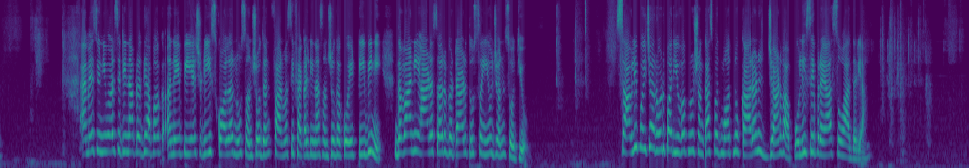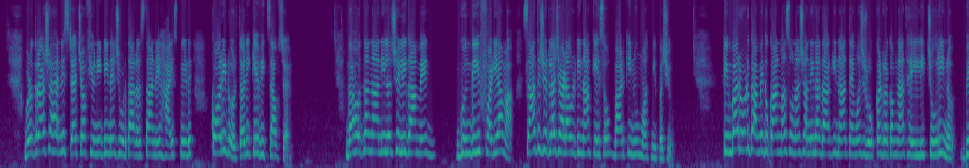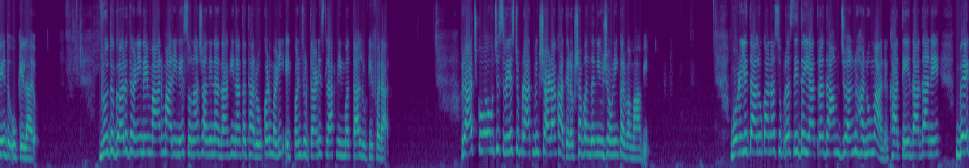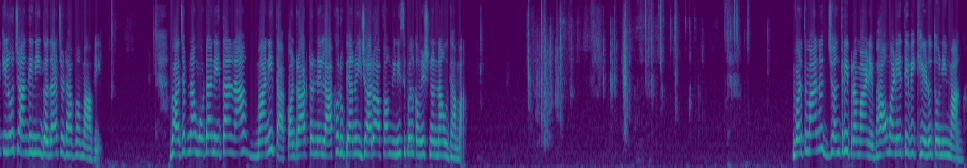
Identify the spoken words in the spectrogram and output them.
એમએસ યુનિવર્સિટીના પ્રાધ્યાપક અને પીએચડી સ્કોલરનું સંશોધન, ફાર્મસી ફેકલ્ટીના સંશોધકોએ ટીબીની દવાની આડઅસર ઘટાડતું સંયોજન શોધ્યું. સાવલી પોઈચા રોડ પર યુવકનું શંકાસ્પદ મોતનું કારણ જાણવા પોલીસે પ્રયાસો આદર્યા. વડોદરા શહેરની સ્ટેચ્યુ ઓફ યુનિટીને જોડતા રસ્તાને હાઈ સ્પીડ કોરિડોર તરીકે વિકસાવશે. દાહોદના નાની લછેલી ગામે ગુંદી ફળિયામાં સાત જેટલા ઝાડા ઉલટીના કેસો બાળકીનું મોત નીપજ્યું. ટિંબા રોડ ગામે દુકાનમાં સોના ચાંદીના દાગીના તેમજ રોકડ રકમના થયેલી ચોરીનો ભેદ ઉકેલાયો. વૃદ્ધ ઘર ધણીને માર મારીને સોના ચાંદીના દાગીના તથા રોકડ મળી એક પણ સુડતાળીસ લાખની મત્તા લૂંટી ફરાર. રાજકોવા ઉચ્ચ શ્રેષ્ઠ પ્રાથમિક શાળા ખાતે રક્ષાબંધનની ઉજવણી કરવામાં આવી. બોડેલી તાલુકાના સુપ્રસિદ્ધ યાત્રાધામ જન હનુમાન ખાતે દાદાને બે કિલો ચાંદીની ગદા ચઢાવવામાં આવી. ભાજપના મોટા નેતાના માનીતા કોન્ટ્રાક્ટરને લાખો રૂપિયાનો ઇજારો આપવા મ્યુનિસિપલ કમિશનરના ઉધામાં. વર્તમાન જંત્રી પ્રમાણે ભાવ મળે તેવી ખેડૂતોની માંગ.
